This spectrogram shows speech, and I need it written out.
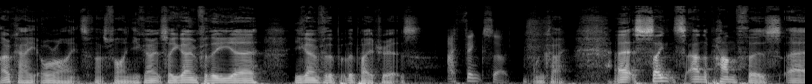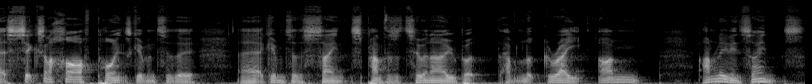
Okay, all right, that's fine. You going? So you're going for the uh, you're going for the the Patriots. I think so. Okay. Uh, Saints and the Panthers. Uh, six and a half points given to the uh, given to the Saints. Panthers are two and zero, but haven't looked great. I'm I'm leaning Saints.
